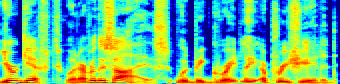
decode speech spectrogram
Your gift, whatever the size, would be greatly appreciated.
